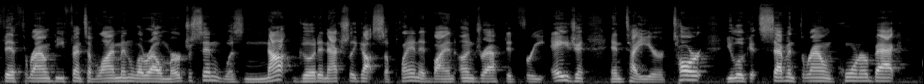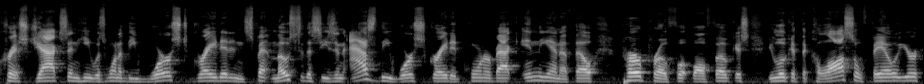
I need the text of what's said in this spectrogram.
fifth round defensive lineman Larrell Murchison was not good and actually got supplanted by an undrafted free agent in Teair Tart. You look at seventh round cornerback Chris Jackson. He was one of the worst graded and spent most of the season as the worst graded cornerback in the NFL per pro football focus. You look at the colossal failure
